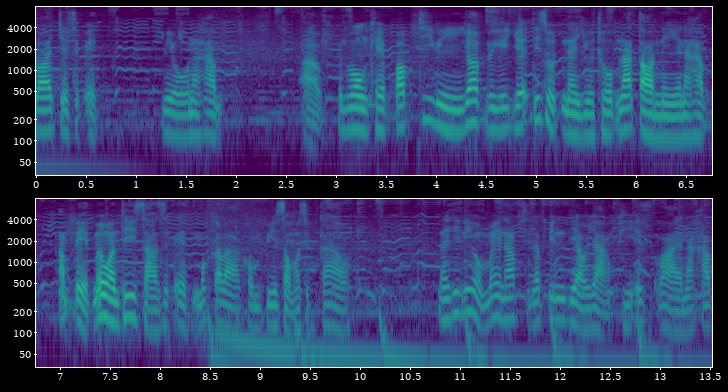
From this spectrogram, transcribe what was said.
775,971 วิวนะครับ เป็นวงเคป๊อปที่มียอดวิวเยอะที่สุดใน YouTube ณตอนนี้นะครับ อัปเดตเมื่อวันที่ 31 มกราคมปี 2019 ในที่นี้ผมไม่นับศิลปินเดี่ยวอย่าง PSY นะครับ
